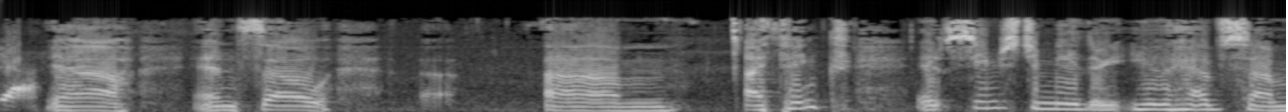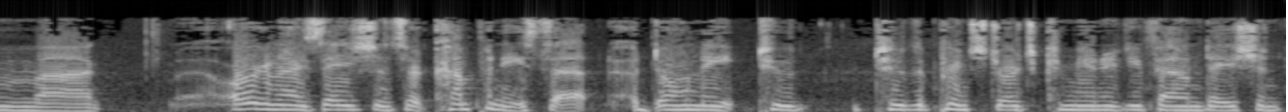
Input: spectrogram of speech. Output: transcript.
Yeah. Yeah, and so uh, um, I think it seems to me that you have some uh, organizations or companies that donate to to the Prince George Community Foundation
